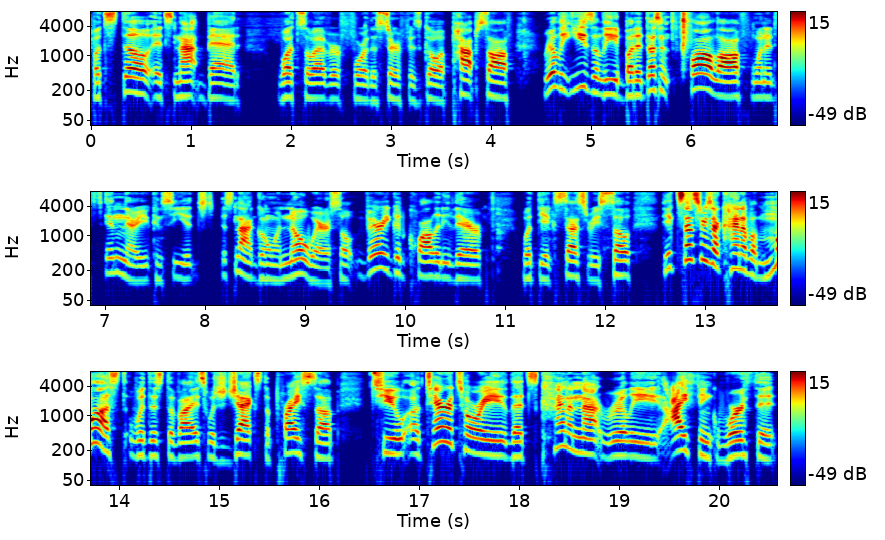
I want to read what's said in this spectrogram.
but still it's not bad whatsoever for the Surface Go. It pops off really easily, but it doesn't fall off when it's in there. You can see it's it's not going nowhere. So very good quality there with the accessories. So the accessories are kind of a must with this device, which jacks the price up to a territory that's kind of not really, I think, worth it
